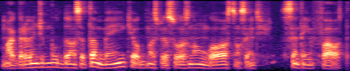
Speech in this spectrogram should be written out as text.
Uma grande mudança também que algumas pessoas não gostam, sentem falta.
